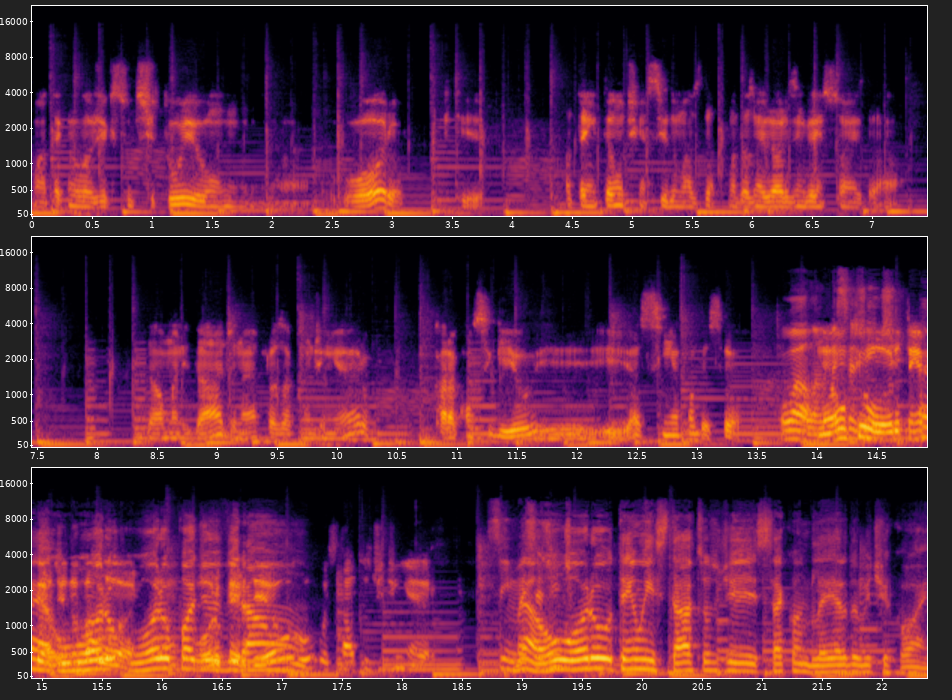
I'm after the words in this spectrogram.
uma tecnologia que substitui um, o ouro, que até então tinha sido uma, uma das melhores invenções da, da humanidade, né, para usar com dinheiro, o cara conseguiu e, e assim aconteceu. O Alan, não que gente... o ouro tenha é, perdido o ouro, valor. O ouro pode o ouro virar perdeu um... o status de dinheiro. Sim, mas não, gente... o ouro tem um status de second layer do Bitcoin.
